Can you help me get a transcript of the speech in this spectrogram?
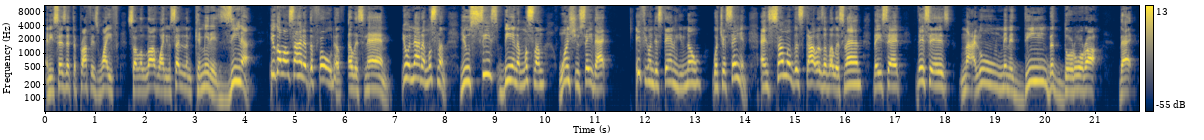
and he says that the Prophet's wife, sallallahu alaihi wasallam, committed zina, you go outside of the fold of al-Islam. You're not a Muslim. You cease being a Muslim once you say that, if you understand and you know what you're saying. And some of the scholars of al-Islam, they said, this is ma'loom min ad-deen bid that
